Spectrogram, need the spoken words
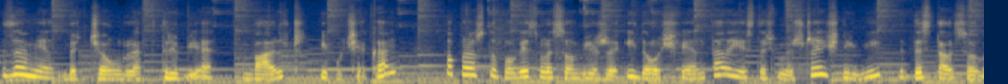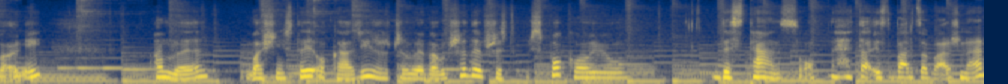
zamiast być ciągle w trybie walcz i uciekaj, po prostu powiedzmy sobie, że idą święta, jesteśmy szczęśliwi, dystansowani, a my właśnie z tej okazji życzymy Wam przede wszystkim spokoju Dystansu. To jest bardzo ważne.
